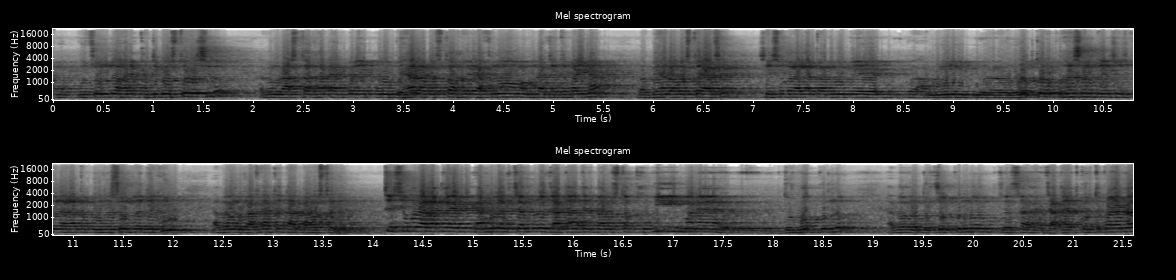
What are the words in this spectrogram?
প্র- প্রচণ্ড হারে ক্ষতিগ্রস্ত হয়েছিল এবং রাস্তাঘাট একবারে পুরো বেহাল অবস্থা হয়ে এখনও আমরা যেতে পারি না বা বেহাল অবস্থায় আছে। সেই সকল এলাকাগুলিকে আমি অনুরোধ করব প্রশাসনকে, সেই সকল এলাকা পরিদর্শন করে দেখুন এবং যথাযথ তার ব্যবস্থা নিন। সেই সকল এলাকায় অ্যাম্বুলেন্স, ট্যাম্বুলেন্স যাতায়াতের ব্যবস্থা খুবই মানে দুর্ভোগপূর্ণ এবং দুর্যোগপূর্ণ যাতায়াত করতে পারে না,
